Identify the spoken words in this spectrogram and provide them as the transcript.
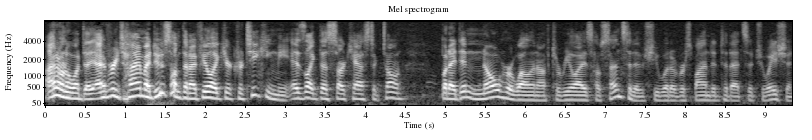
I don't know what to every time I do something I feel like you're critiquing me." As like this sarcastic tone, but I didn't know her well enough to realize how sensitive she would have responded to that situation.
